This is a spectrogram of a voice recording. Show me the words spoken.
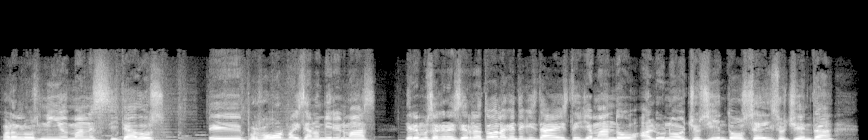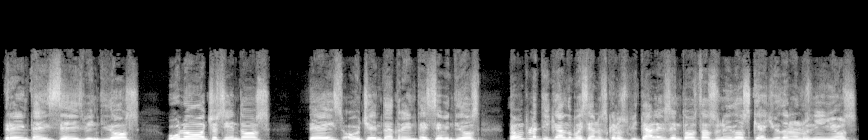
para los niños más necesitados. Eh, por favor, paisano, miren más. Queremos agradecerle a toda la gente que está este, llamando al 1-800-680-3622. 1-800-680-3622. Estamos platicando, paisanos, que los hospitales en todos Estados Unidos que ayudan a los niños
